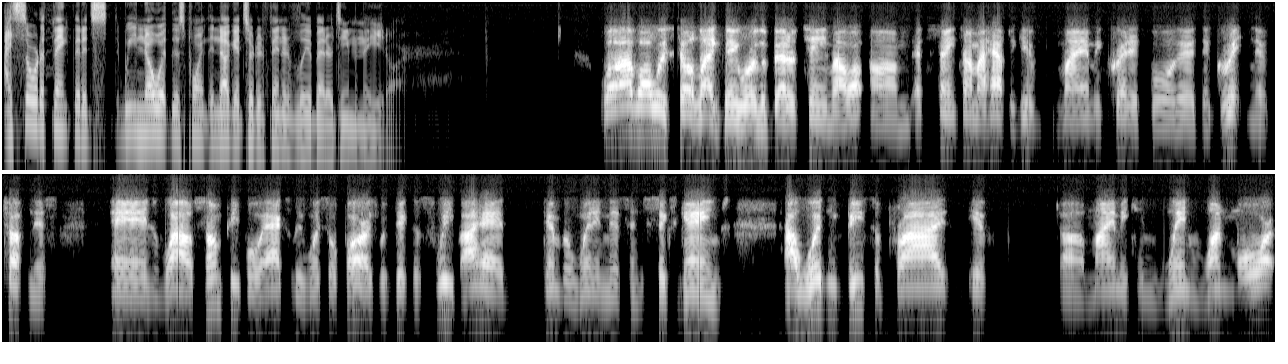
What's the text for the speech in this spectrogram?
I sort of think that it's, we know at this point the Nuggets are definitively a better team than the Heat are. Well, I've always felt like they were the better team. I, um, at the same time, I have to give Miami credit for their, their grit and their toughness. And while some people actually went so far as predict a sweep, I had Denver winning this in six games. I wouldn't be surprised if uh, Miami can win one more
